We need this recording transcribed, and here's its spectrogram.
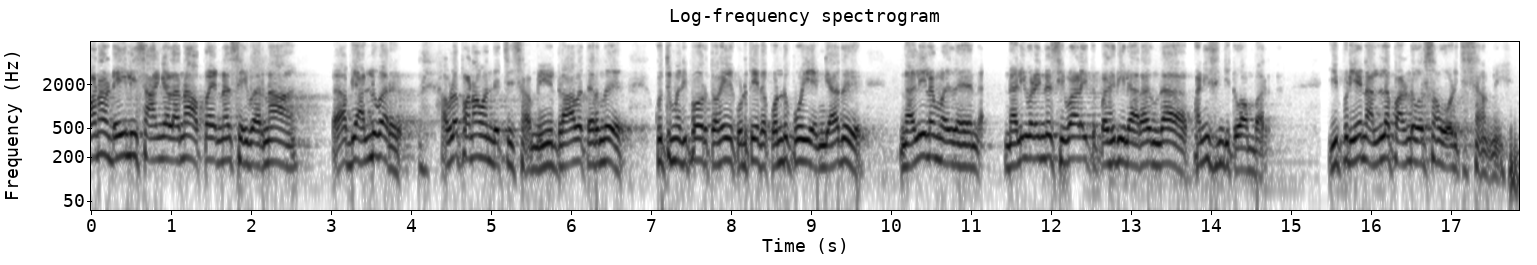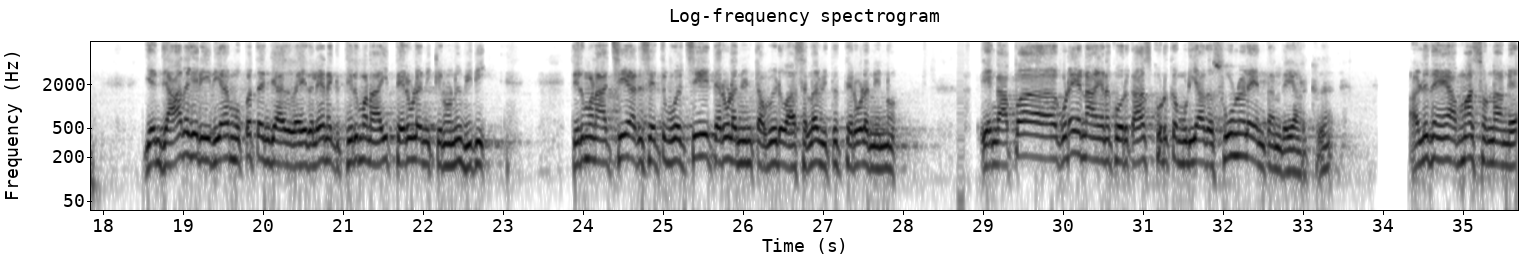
பணம் டெய்லி சாயங்காலம்னா அப்பா என்ன செய்வார்னா அப்படி அள்ளுவார். அவ்வளோ பணம் வந்துச்சு சாமி. டிராவை திறந்து குத்து மதிப்பாக ஒரு தொகையை கொடுத்து இதை கொண்டு போய் எங்கேயாவது நளினம் அது நலிவடைந்த சிவாலயத்து பகுதியில் யாராவது இருந்தால் பணி செஞ்சுட்டு வாம்பார். இப்படியே நல்ல பன்னெண்டு வருஷம் ஓடிச்சு சாமி. என் ஜாதக ரீதியாக முப்பத்தஞ்சாவது வயதில் எனக்கு திருமணம் ஆகி தெருவில் நிற்கணும்னு விதி. திருமணம் ஆச்சு அது செத்து போச்சு தெருவில் நின்ட்டோம் வீடு வாசல்லாம் விற்று தெருவில் நின்னோம். எங்கள் அப்பா கூட நான் எனக்கு ஒரு காசு கொடுக்க முடியாத சூழ்நிலை என் தந்தையாக தந்தையாருக்கு. அழுதேன். அம்மா சொன்னாங்க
